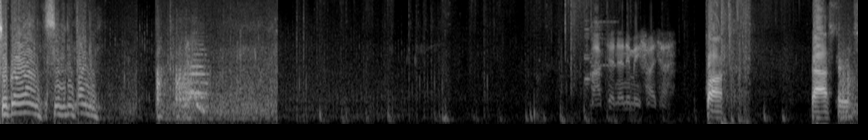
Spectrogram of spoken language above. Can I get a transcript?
Circle around, see if you can find him. Marked an enemy fighter. Fuck. Bastards.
